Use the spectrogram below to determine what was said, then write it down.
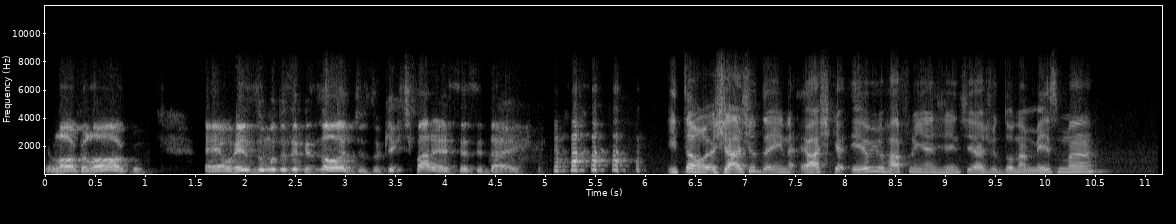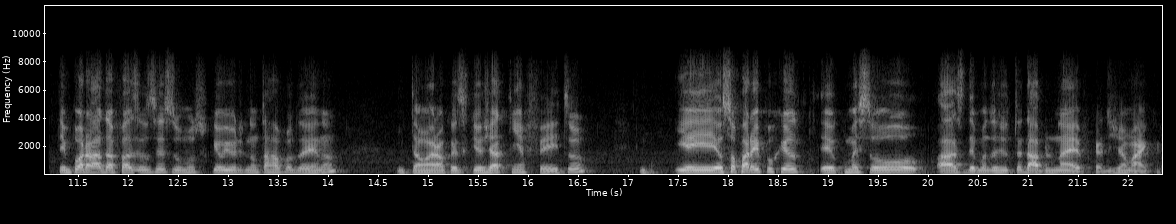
logo, logo, é o resumo dos episódios. O que, que te parece essa ideia? Então, eu já ajudei, né? Eu acho que eu e o Raflin, a gente ajudou na mesma temporada a fazer os resumos, porque o Yuri não tava podendo. Então, era uma coisa que eu já tinha feito. E eu só parei porque eu, eu começou as demandas do TW na época, de Jamaica.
